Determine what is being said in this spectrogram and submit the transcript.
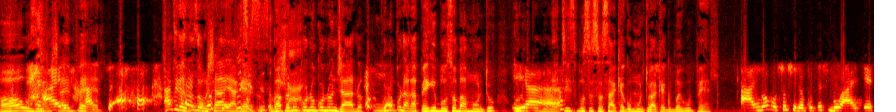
oh uzoshaya impela. Futhi ke sizowushaya ke Futhi zizoshaya. ngoba phela uNkulunkulu njalo. uNkulunkulu akabheki ibuso bamuntu uNkulunkulu Yeah. letha isibusiso sakhe kumuntu wakhe kube kuphela. Hayi ngoba usushilo bhuti sibuhayi ke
